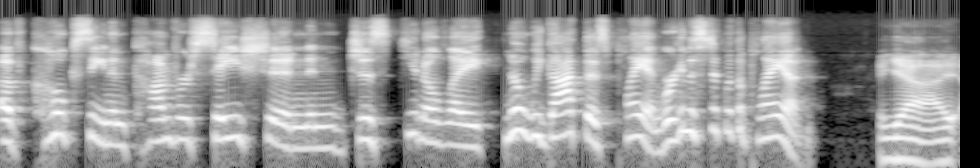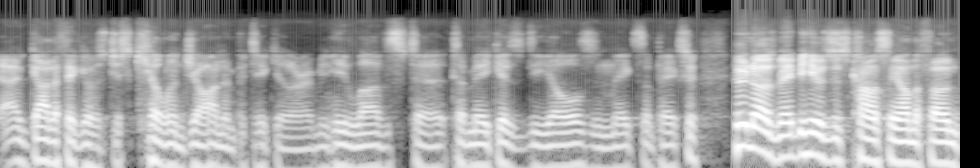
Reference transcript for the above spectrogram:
of coaxing and conversation and just, you know, like, no, we got this plan. We're going to stick with the plan. Yeah, I, have got to think it was just killing John in particular. I mean, he loves to to make his deals and make some picks. Who knows? Maybe he was just constantly on the phone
